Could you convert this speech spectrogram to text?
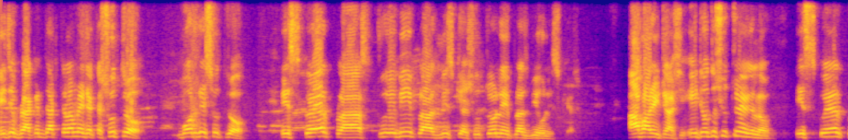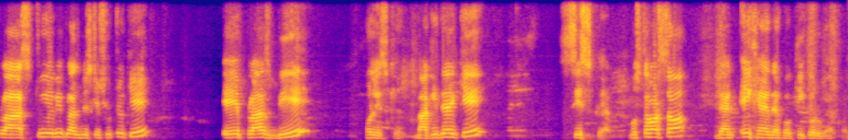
এই যে ব্র্যাকেট দাঁড়ালাম না, এটা একটা সূত্র, বর্গের সূত্র। Square plus two a b plus b square, সূত্র হলো a plus b whole square. আবার এটা আসি এইটাও তো সূত্র হয়ে গেল। Square plus two a b plus b square, সূত্র কি? A plus b whole square. বাকিতে কি? C square. বুঝতে পারছ? দেন এইখানে দেখো কি করবে এখন।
